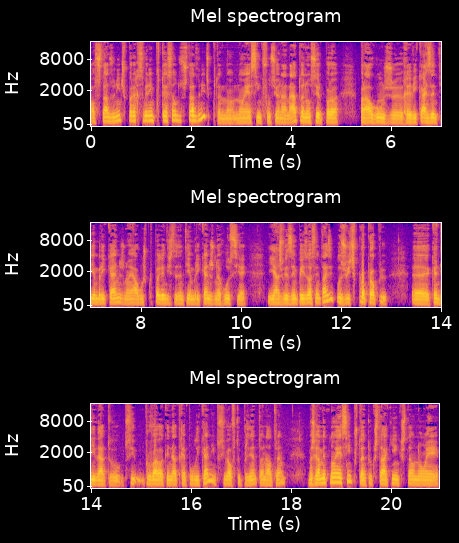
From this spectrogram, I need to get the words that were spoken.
aos Estados Unidos para receberem proteção dos Estados Unidos. Portanto, não, não é assim que funciona a NATO, a não ser para, para alguns eh, radicais anti-americanos, não é? Alguns propagandistas anti-americanos na Rússia e às vezes em países ocidentais e pelos vistos para o próprio uh, candidato, provável candidato republicano e possível futuro presidente Donald Trump. Mas realmente não é assim, portanto, o que está aqui em questão não é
